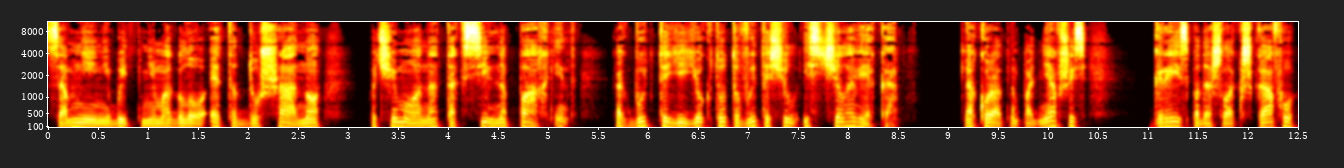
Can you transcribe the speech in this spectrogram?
Сомнений быть не могло, это душа, но почему она так сильно пахнет, как будто ее кто-то вытащил из человека? Аккуратно поднявшись, Грейс подошла к шкафу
